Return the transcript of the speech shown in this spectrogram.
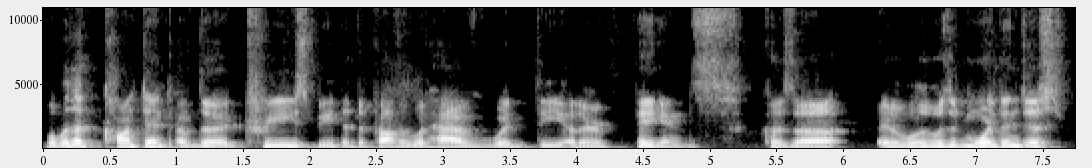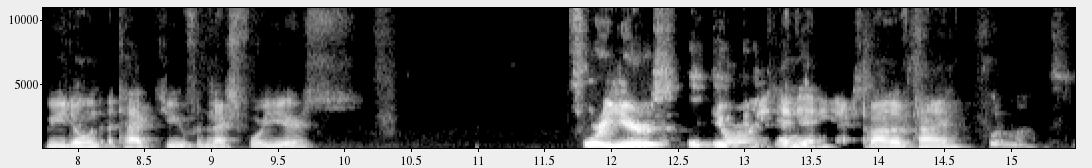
what would the content of the treaties be that the prophet would have with the other pagans? Because uh, it was, was it more than just we don't attack you for the next four years? Four years? It, it, Or any, any X amount of time? Four months.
